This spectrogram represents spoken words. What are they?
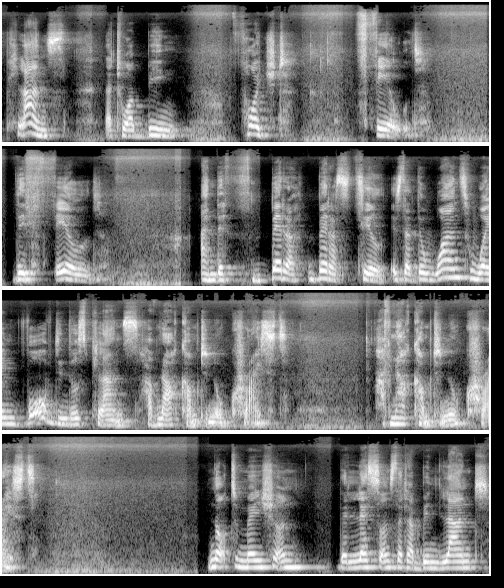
plans that were being forged failed. They failed. And the better, better still is that the ones who were involved in those plans have now come to know Christ. Have now come to know Christ. Not to mention the lessons that have been learned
